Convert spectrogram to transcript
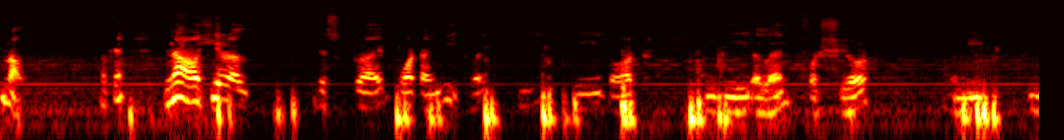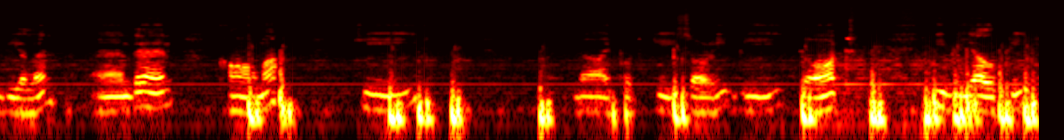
null okay? Now here I'll describe what I need right? Key a dot EBLN for sure. I need EBLN and then comma key now I put key sorry b dot eblp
